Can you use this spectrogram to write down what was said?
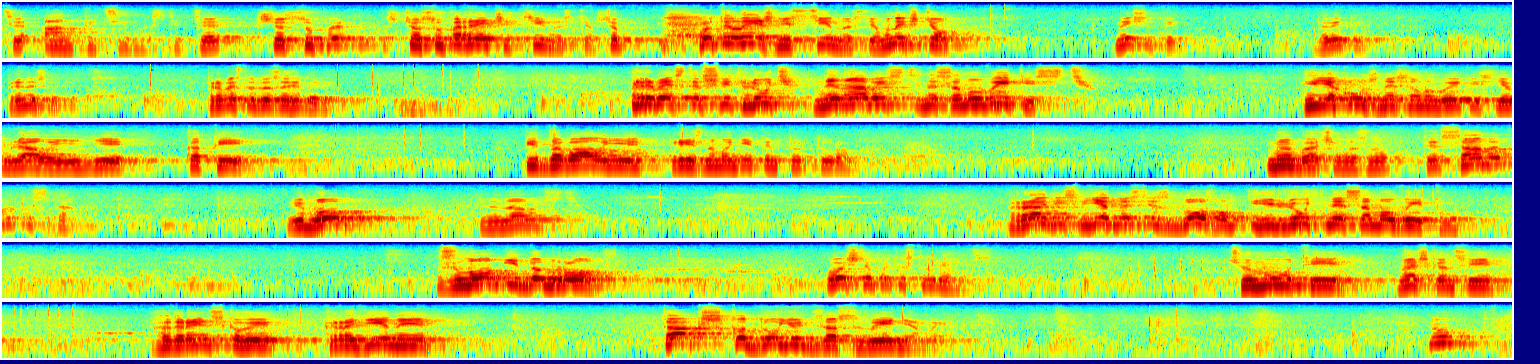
Це антицінності, це що, супер, що суперечить цінностям, що протилежність цінностям. У них що? Нищити, давити, принижувати, привести до загибелі. Привести в світ лють ненависть, несамовитість. І яку ж несамовитість являли її коти, піддавали її різноманітним тортурам. Ми бачимо знов те саме протиставлення. Любов і ненависть. Радість в єдності з Богом і лють несамовиту. Зло і добро. Ось що протиставляється. Чому ті мешканці Гадаринської країни так шкодують за свинями? Ну,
